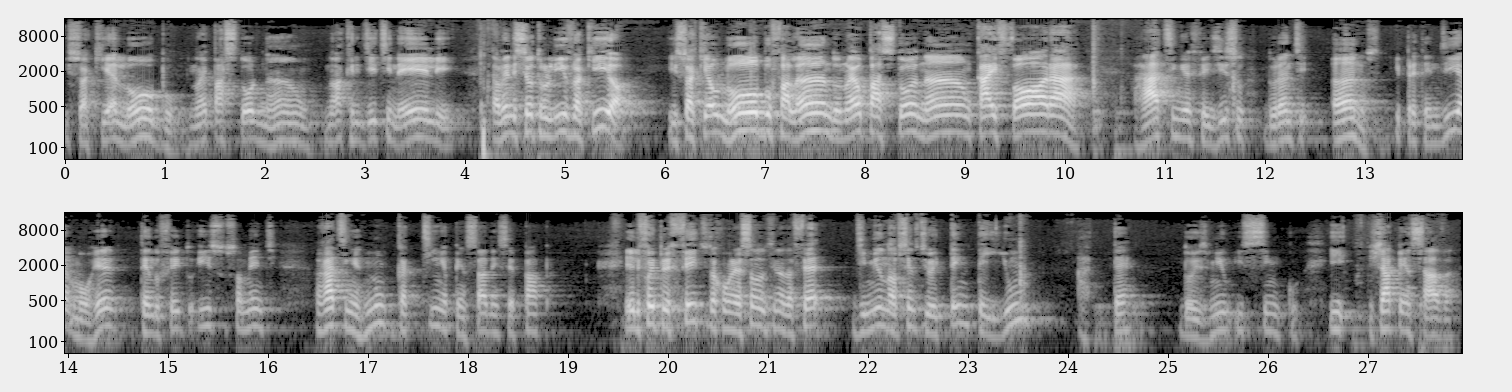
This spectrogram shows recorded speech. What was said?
Isso aqui é lobo, não é pastor, não. Não acredite nele. Tá vendo esse outro livro aqui, ó? Isso aqui é o lobo falando, não é o pastor, não. Cai fora. Ratzinger fez isso durante anos e pretendia morrer tendo feito isso somente. Ratzinger nunca tinha pensado em ser papa. Ele foi prefeito da Congregação da Doutrina da Fé de 1981 até 2005 e já pensava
